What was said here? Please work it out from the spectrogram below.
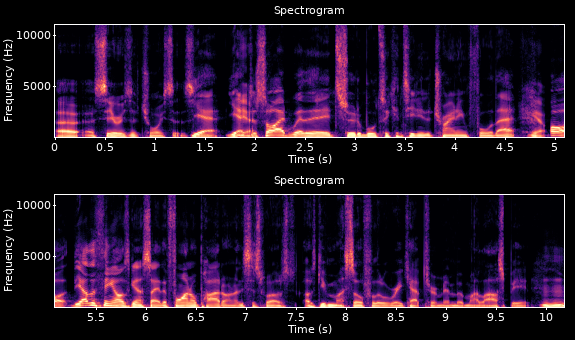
a, a series of choices. Yeah, yeah, Yeah. Decide whether it's suitable to continue the training for that. Yeah. Oh, the other thing I was going to say, the final part on it. This is what I was. I was giving myself a little recap to remember my last bit. Mm-hmm.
